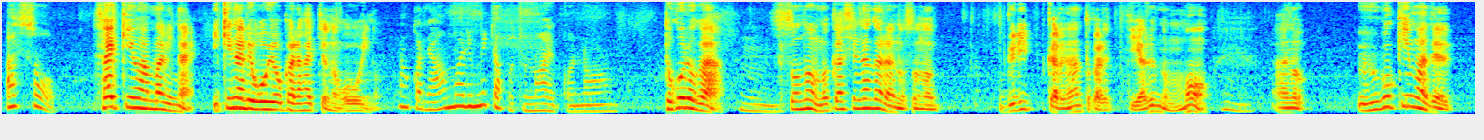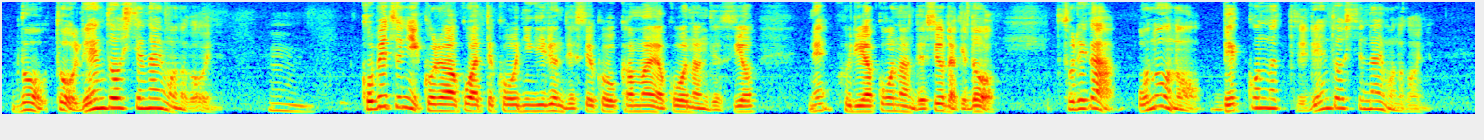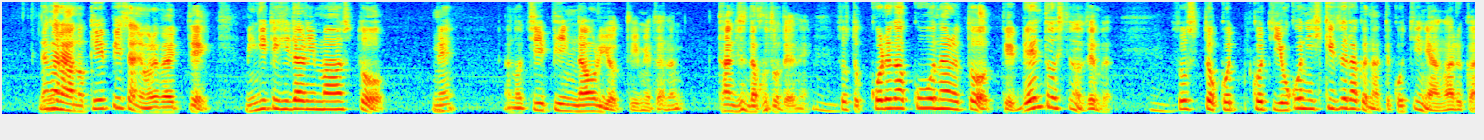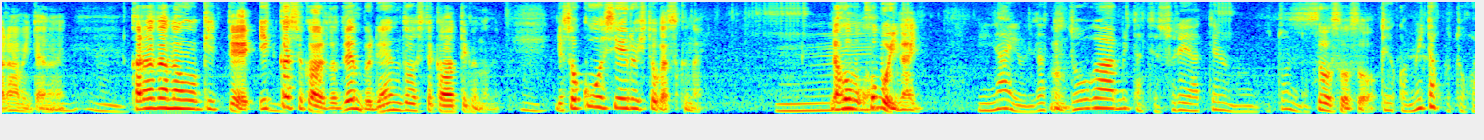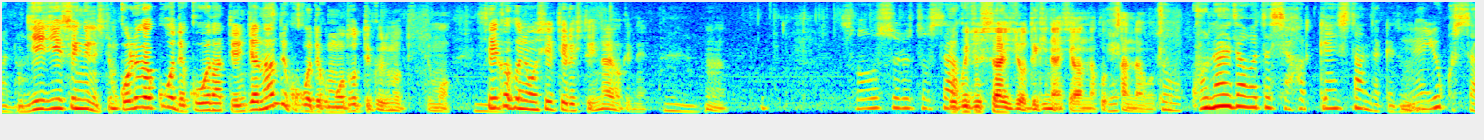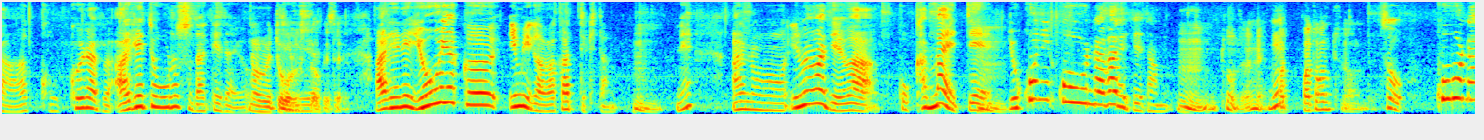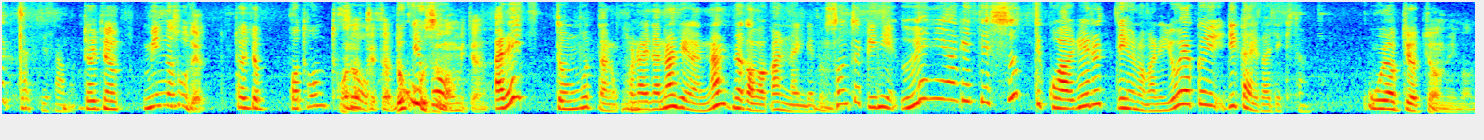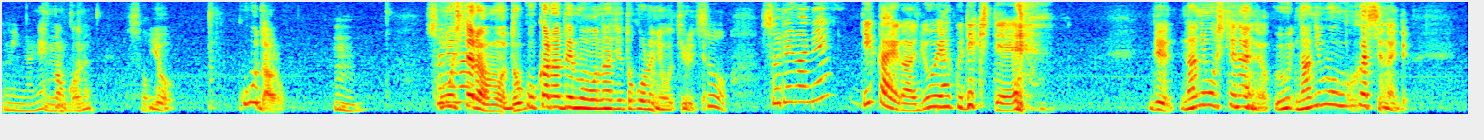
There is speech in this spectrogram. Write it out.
あそう。最近はあんまりない。いきなり応用から入っちゃうのが多いの、なんかねあんまり見たことないかな。ところが、うん、その昔ながらのそのグリップからなんとかってやるのも、うん、あの動きまでのと連動してないものが多いね、うん、個別にこれはこうやってこう握るんですよ。こう構えはこうなんですよ。ね振りはこうなんですよだけどそれがおのおの別個になって連動してないものが多いねだからあの KP さんに俺が言って右手左回すとねあのチーピン治るよっていうみたいな単純なことだよね、うん、そうするとこれがこうなるとって連動してるの全部、うん、そうするとここっち横に引きづらくなってこっちに上がるからみたいなね、体の動きって一箇所変わると全部連動して変わっていくのね、でそこを教える人が少ない。だほぼほぼいない。いないよね。だって動画見たってそれやってるのほとんど、そうそうそう。っていうか見たことがない。GG 宣言にしてもこれがこうでこうなってじゃあなんでここで戻ってくるのって言っても、正確に教えてる人いないわけね、うん、うんそうするとさ60歳以上できないしあんなこと、えっと、あんなこと。この間私発見したんだけどね、うん、よくさこうクラブ上げて下ろすだけだよ。上げて下ろすだけだよ。あれねようやく意味が分かってきたの、うん、ね。あの今まではこう構えて横にこう流れてたの、うん、そうだよね。ね。パタンってなるんだよ。そう。こうなっちゃってたの。大体みんなそうだよ。大体パタンとかなってさどこ打つの？みたいな。あれ？と思ったのこの間、なぜかなんだかわかんないけど、うん、その時に上に上げてスッてこう上げるっていうのがねようやく理解ができたの。こうやってやっちゃうのみんなね。みんなね。なんかね、う。ん、いやこうだろ。ううん。そこうしたらもうどこからでも同じところに落ちるじゃん。そう。それがね理解がようやくできて。で何もしてないのよ。何も動かしてないんだよ。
